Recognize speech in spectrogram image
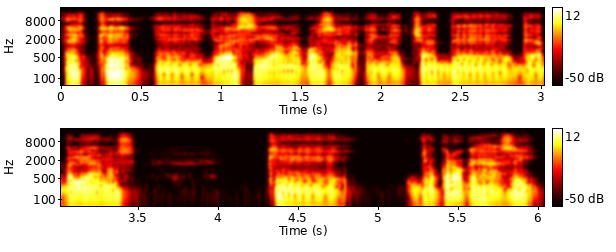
es que eh, yo decía una cosa en el chat de, de Apelianos que yo creo que es así.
